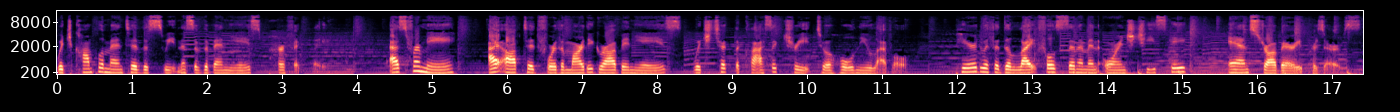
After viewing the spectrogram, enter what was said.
which complemented the sweetness of the beignets perfectly. As for me, I opted for the Mardi Gras beignets, which took the classic treat to a whole new level, paired with a delightful cinnamon orange cheesecake and strawberry preserves.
